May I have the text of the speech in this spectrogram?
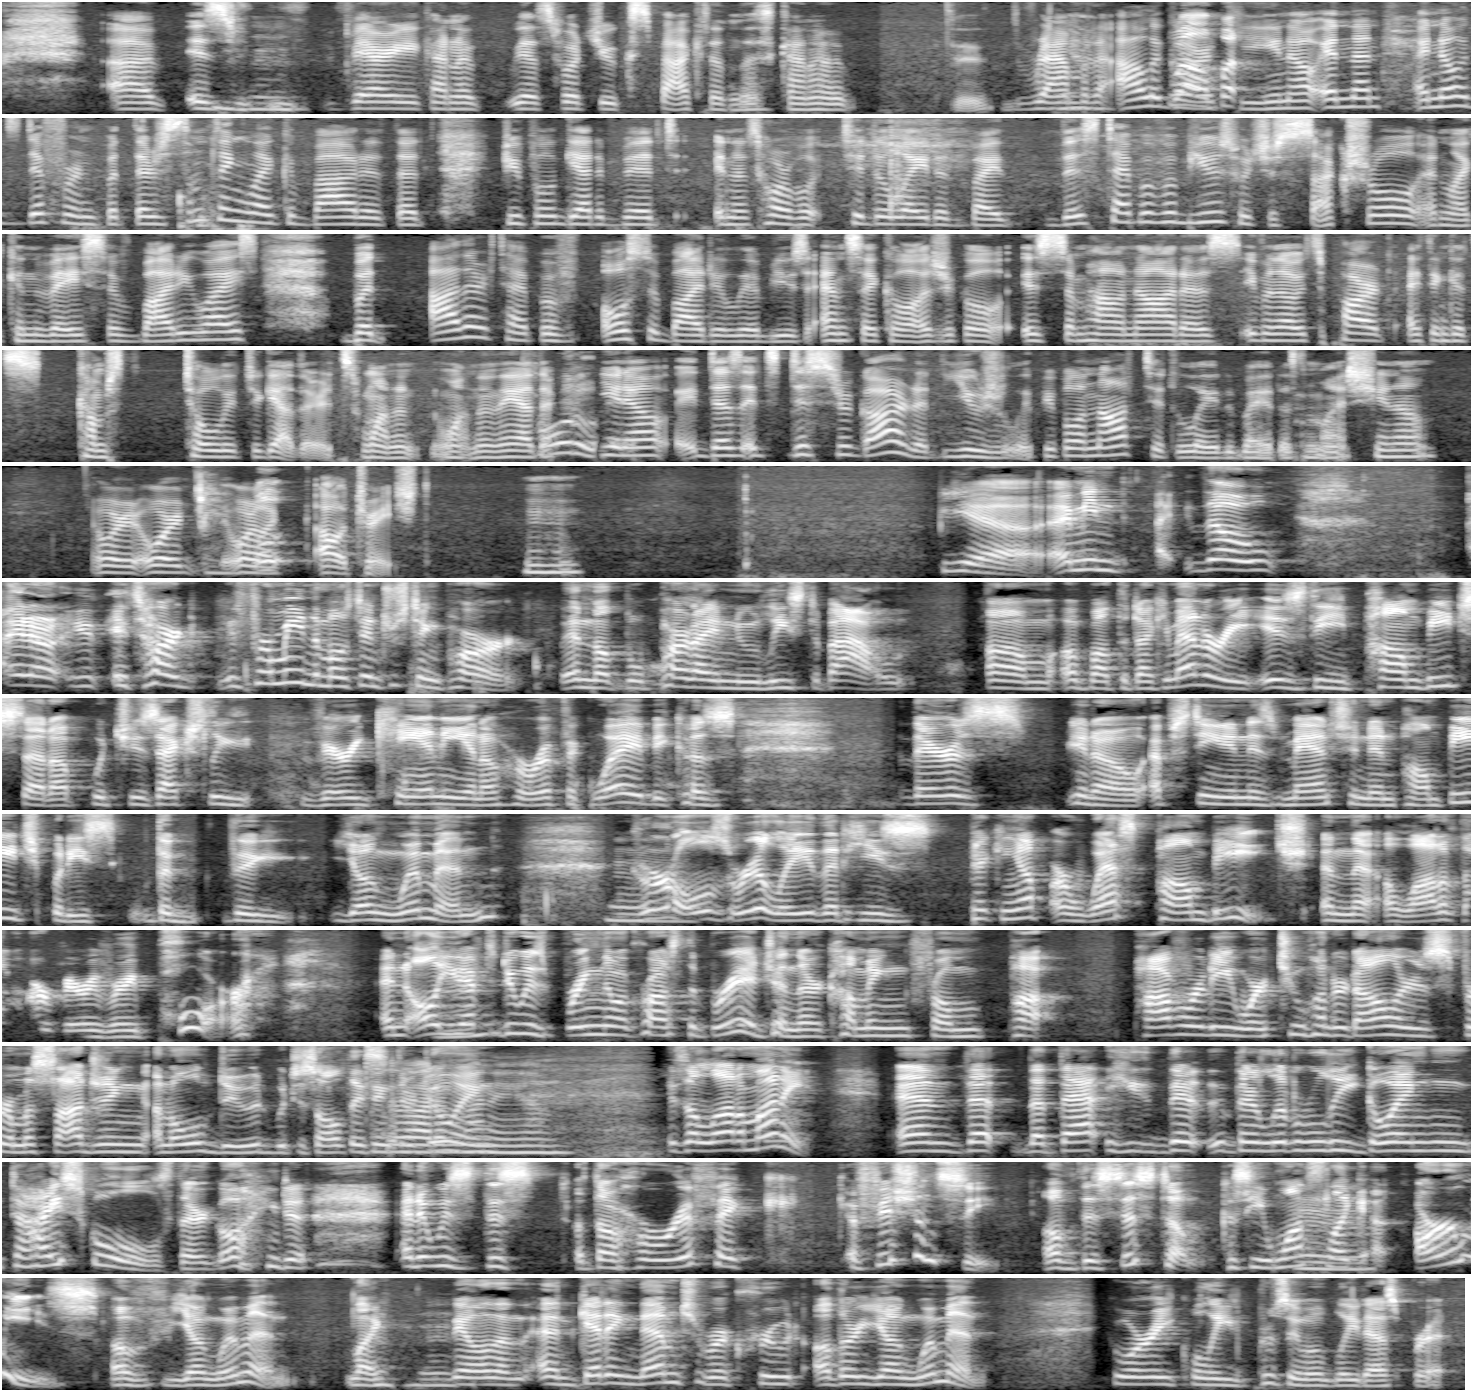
uh, is very kind of that's what you expect in this kind of the rampant oligarchy, but- you know. And then I know it's different, but there's something like about it that people get a bit, and it's horrible, titillated by this type of abuse, which is sexual and like invasive body wise. But other type of also bodily abuse and psychological is somehow not as, even though it's part. I think it's comes totally together. It's one one and the other. Totally. You know, it does. It's disregarded usually. People are not titillated by it as much, you know, or or or like Well- outraged. Mm-hmm. Yeah, I mean, though I don't. it- It's hard for me. The most interesting part, and the, the part I knew least about, um, about the documentary, is the Palm Beach setup, which is actually very canny in a horrific way because there's you know Epstein in his mansion in Palm Beach, but he's the the young women, girls really that he's picking up are West Palm Beach, and that a lot of them are very very poor, and all you have to do is bring them across the bridge, and they're coming from po- poverty where two hundred dollars for massaging an old dude, which is all they think It's they're doing money, yeah. is a lot of money. And that that that he they're, they're literally going to high schools. They're going to and it was this the horrific efficiency of the system because he wants like armies of young women like you know and, and getting them to recruit other young women who are equally presumably desperate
